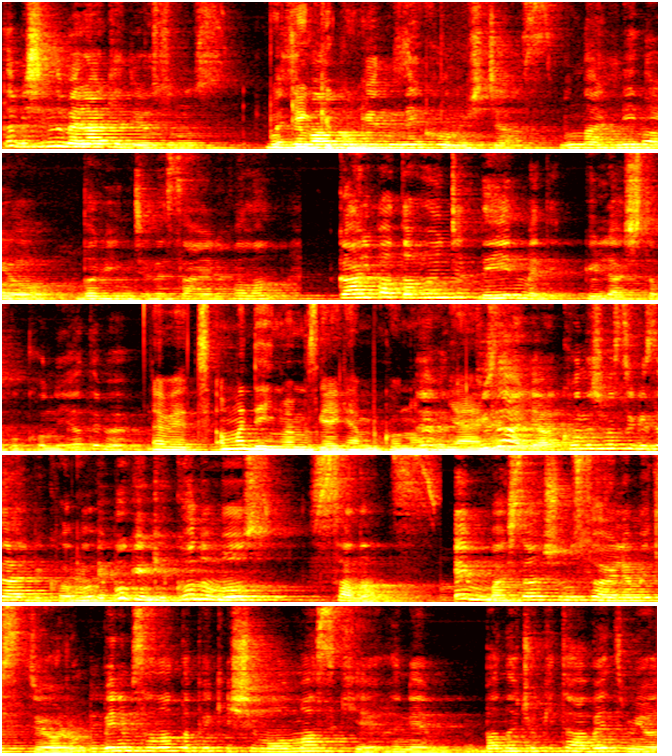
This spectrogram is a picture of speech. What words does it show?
Tabii şimdi merak ediyorsunuz. Bugünkü Acaba konumuz. bugün ne konuşacağız? Bunlar ne diyor? Da Vinci vesaire falan. Galiba daha önce değinmedik Güllaç'ta bu konuya değil mi? Evet ama değinmemiz gereken bir konu Evet, yani. güzel ya. Konuşması güzel bir konu. E, Bugünkü konumuz sanat. En baştan şunu söylemek istiyorum. Benim sanatla pek işim olmaz ki hani bana çok hitap etmiyor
